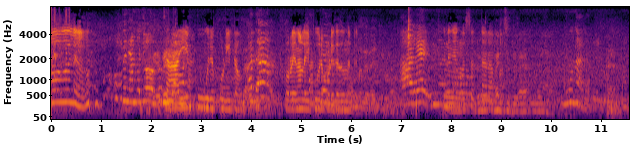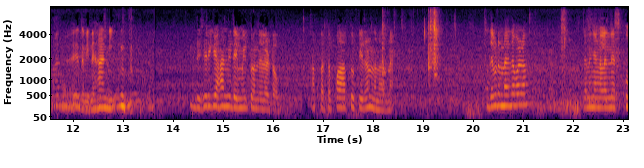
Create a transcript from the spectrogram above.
ആവോലോ ചായയും പൂരപ്പൊടി കേട്ടോ കൊറേ നാളെ ഈ പൂരപ്പൊടി ഒക്കെ തിന്നിട്ട് പിന്നെ ഞങ്ങൾ സത്താറാപ്പ ഇത് പിന്നെ ഹണി. ഇത് ശരിക്കും ഹണിയുടെ മീട്ടൊന്നല്ല കേട്ടോ അപ്പുറത്തെ പാത്തുട്ടിയിലാണ് പറഞ്ഞത് അതെവിടെ ഉണ്ടായിരുന്ന പഴം? പിന്നെ ഞങ്ങൾ തന്നെ നെസ്കു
